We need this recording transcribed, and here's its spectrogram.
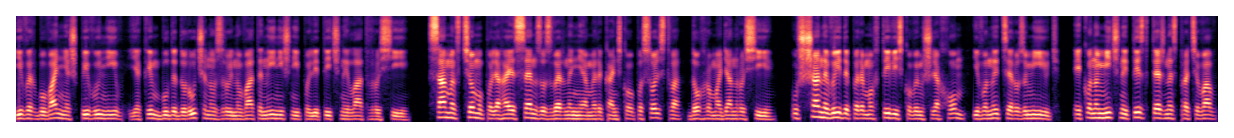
і вербування шпигунів, яким буде доручено зруйнувати нинішній політичний лад в Росії. Саме в цьому полягає сенс у зверненні американського посольства до громадян Росії. У США не вийде перемогти військовим шляхом, і вони це розуміють. Економічний тиск теж не спрацював,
